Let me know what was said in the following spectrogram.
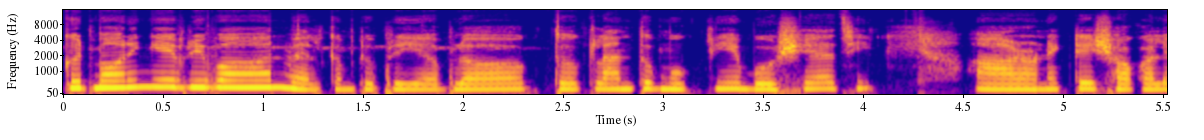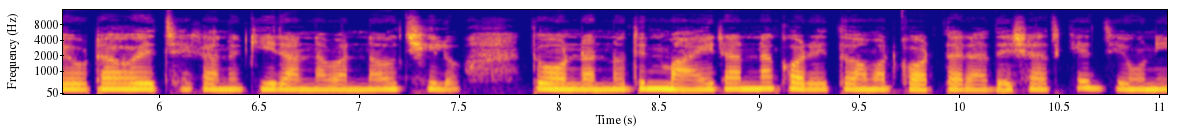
Good morning everyone welcome to Priya blog তো ক্লান্ত মুখ নিয়ে বসে আছি। আর অনেকটাই সকালে ওঠা হয়েছে, কেন কি রান্নাবান্নাও ছিল। তো অন্যান্য দিন মাই রান্না করে, তো আমার কর্তার আদেশ আজকে যে উনি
